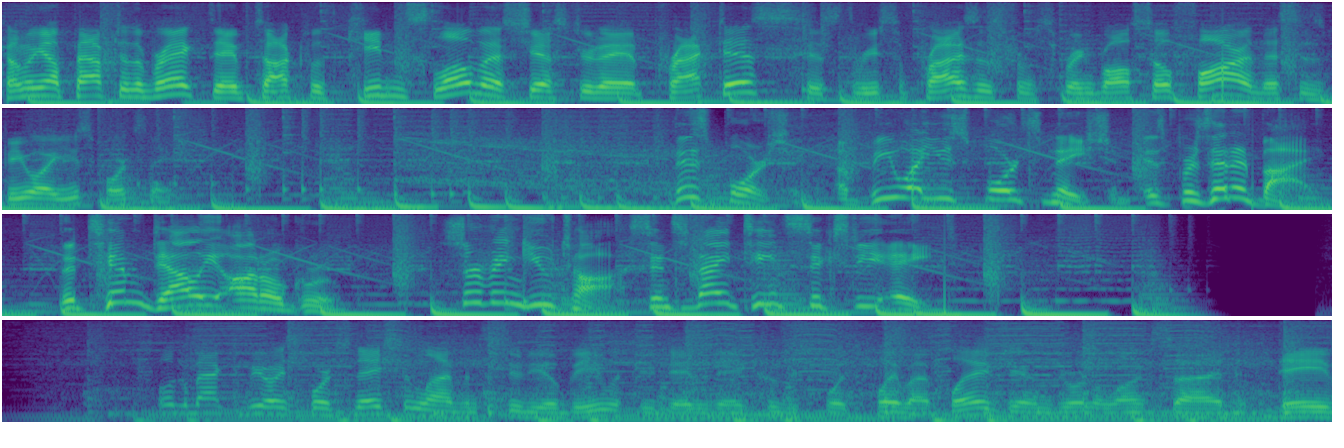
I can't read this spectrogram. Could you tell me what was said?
Coming up after the break, Dave talked with Kedon Slovis yesterday at practice. His three surprises from spring ball so far. This is BYU Sports Nation. This portion of BYU Sports Nation is presented by the Tim Dahle Auto Group, serving Utah since 1968. Welcome back to BYU Sports Nation, live in Studio B with your day-to-day Cougar Sports play-by-play. Jarom Jordan alongside Dave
